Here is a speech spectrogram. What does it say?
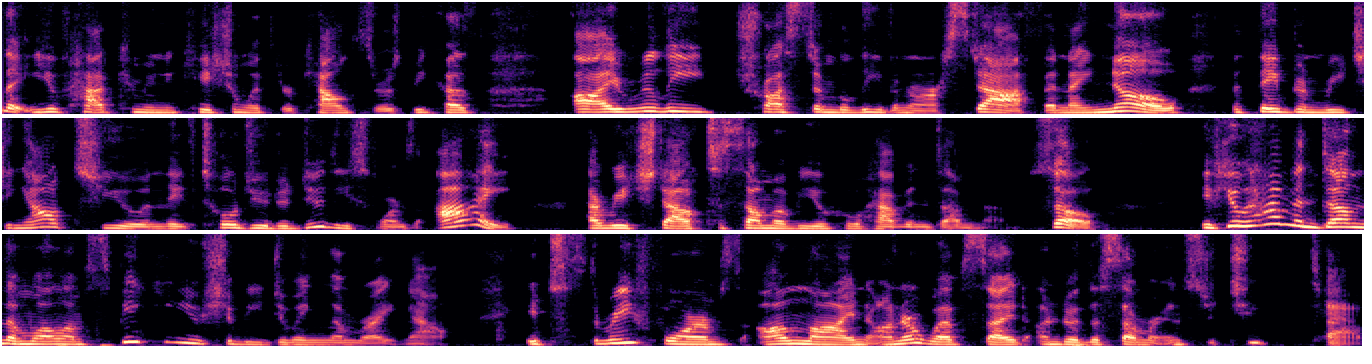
that you've had communication with your counselors because I really trust and believe in our staff. And I know that they've been reaching out to you and they've told you to do these forms. I have reached out to some of you who haven't done them. So if you haven't done them while I'm speaking, you should be doing them right now. It's three forms online on our website under the Summer Institute tab.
